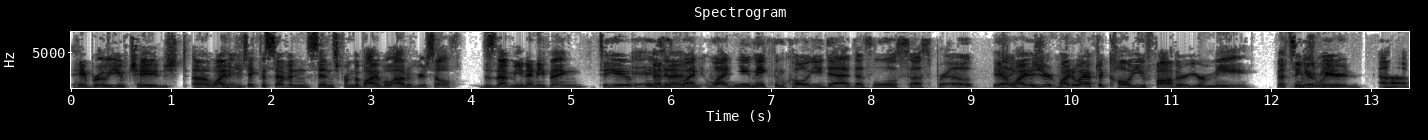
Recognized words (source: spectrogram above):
hey, bro, you've changed. Uh, why did Mhm. you take the seven sins from the Bible out of yourself? Does that mean anything to you?" And then, why, why do you make them call you dad? That's a little sus, bro. yeah, why is your why do I have to call you father? You're me. That seems weird. Uh huh.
